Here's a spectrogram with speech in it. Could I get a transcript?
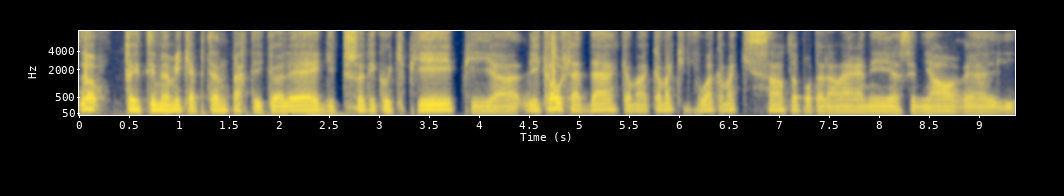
Là, tu as été nommé capitaine par tes collègues et tout ça, tes coéquipiers. Puis euh, les coachs là-dedans, comment, comment ils te voient, comment ils se sentent pour ta dernière année senior, les,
